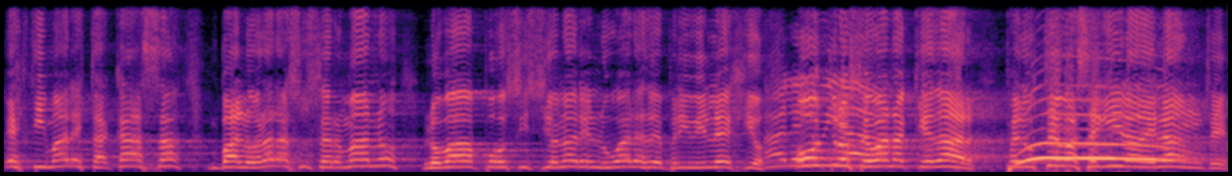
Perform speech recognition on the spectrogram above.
estimar esta casa, valorar a sus hermanos, lo va a posicionar en lugares de privilegio. Aleluya. Otros se van a quedar, pero usted va a seguir adelante.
